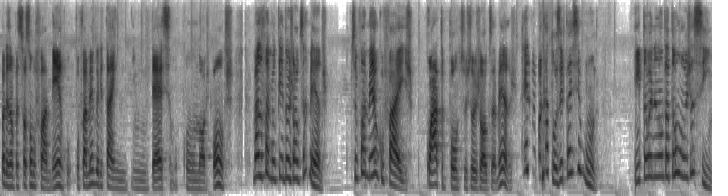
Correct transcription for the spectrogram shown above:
por exemplo, a situação do Flamengo. O Flamengo ele tá em, em décimo com nove pontos, mas o Flamengo tem dois jogos a menos. Se o Flamengo faz 4 pontos os dois jogos a menos, ele vai para 14, ele tá em segundo. Então ele não tá tão longe assim.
